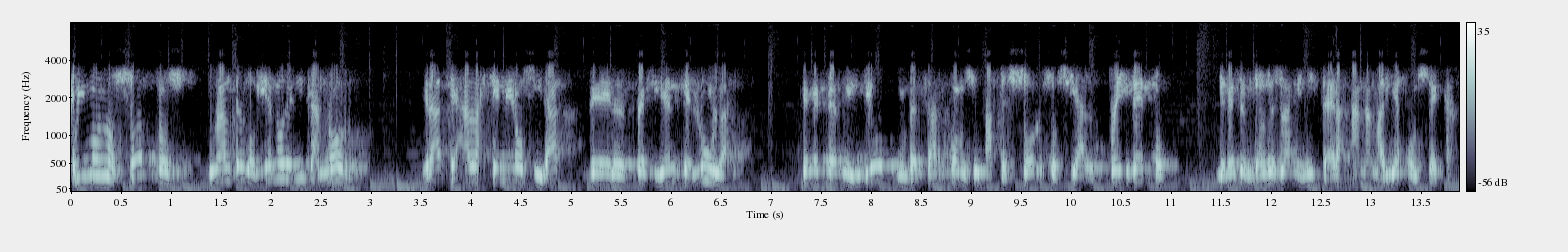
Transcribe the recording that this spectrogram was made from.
Fuimos nosotros durante el gobierno de Nicanor, gracias a la generosidad del presidente Lula, que me permitió conversar con su asesor social, Frei Beto, y en ese entonces la ministra era Ana María Fonseca.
